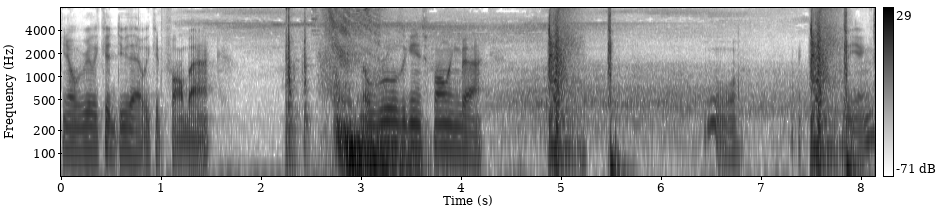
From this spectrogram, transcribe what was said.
You know, we really could do that. We could fall back. No rules against falling back. Ooh. Fleeing.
